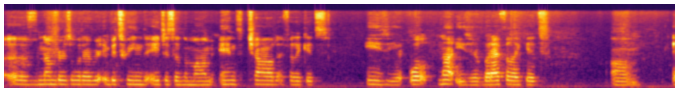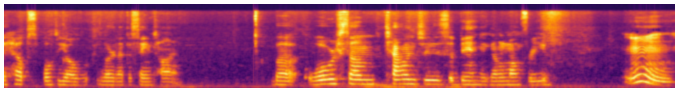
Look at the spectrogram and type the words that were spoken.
of numbers or whatever in between the ages of the mom and the child i feel like it's easier well not easier but i feel like it's um it helps both of y'all learn at the same time. But what were some challenges of being a young mom for you Mm.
